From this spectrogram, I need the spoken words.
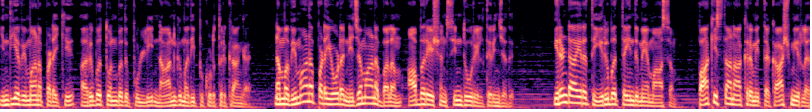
இந்திய விமானப்படைக்கு அறுபத்தொன்பது புள்ளி நான்கு மதிப்பு கொடுத்திருக்காங்க நம்ம விமானப்படையோட நிஜமான பலம் ஆபரேஷன் சிந்தூரில் தெரிஞ்சது. இரண்டாயிரத்து இருபத்தைந்து மே மாசம் பாகிஸ்தான் ஆக்கிரமித்த காஷ்மீர்ல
